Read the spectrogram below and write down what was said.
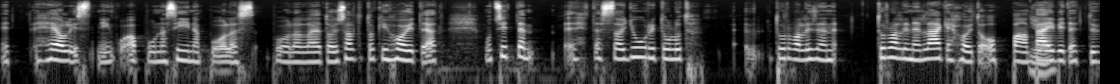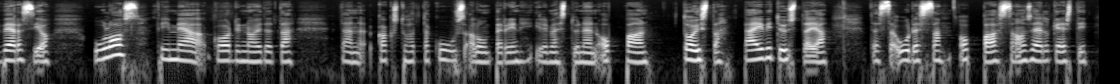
Et he olisivat niin apuna siinä puolessa, puolella ja toisaalta toki hoitajat. Mutta sitten eh, tässä on juuri tullut eh, turvallisen, turvallinen lääkehoito-oppaan Joo. päivitetty versio ulos. Fimea koordinoi tätä tämän 2006 alun perin ilmestyneen oppaan toista päivitystä ja tässä uudessa oppaassa on selkeästi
